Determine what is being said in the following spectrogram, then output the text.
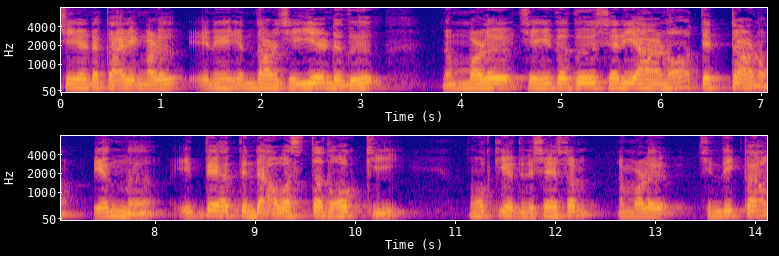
ചെയ്യേണ്ട കാര്യങ്ങൾ ഇനി എന്താണ് ചെയ്യേണ്ടത് നമ്മൾ ചെയ്തത് ശരിയാണോ തെറ്റാണോ എന്ന് ഇദ്ദേഹത്തിന്റെ അവസ്ഥ നോക്കി നോക്കിയതിന് ശേഷം നമ്മൾ ചിന്തിക്കാം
